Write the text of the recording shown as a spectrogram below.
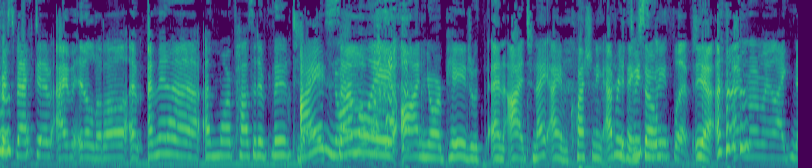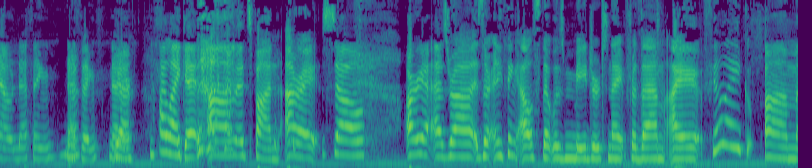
perspective. I'm in a little. I'm, I'm in a, a more positive mood today. I am so- normally on your page with, and I tonight I am questioning everything. we, so we flipped. Yeah. I'm normally like, no, nothing, nothing, never. Yeah, I like it. Um, it's fun. All right, so Aria Ezra, is there anything else that was major tonight for them? I feel like um,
